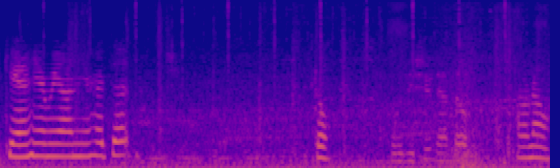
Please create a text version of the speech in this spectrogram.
You can't hear me on your headset? Go. Was he shooting at though? I don't know.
